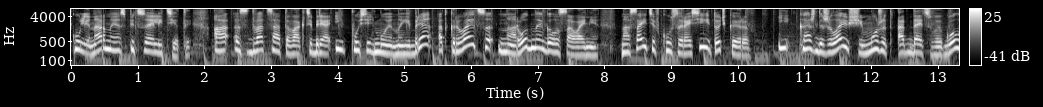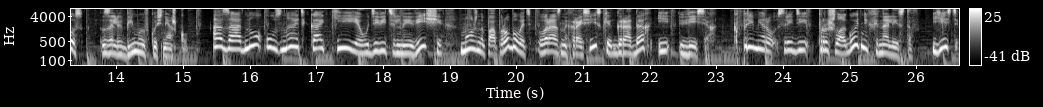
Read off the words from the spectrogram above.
кулинарные специалитеты. А с 20 октября и по 7 ноября открывается народное голосование на сайте вкусыроссии.рф. И каждый желающий может отдать свой голос за любимую вкусняшку а заодно узнать, какие удивительные вещи можно попробовать в разных российских городах и весях. К примеру, среди прошлогодних финалистов есть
